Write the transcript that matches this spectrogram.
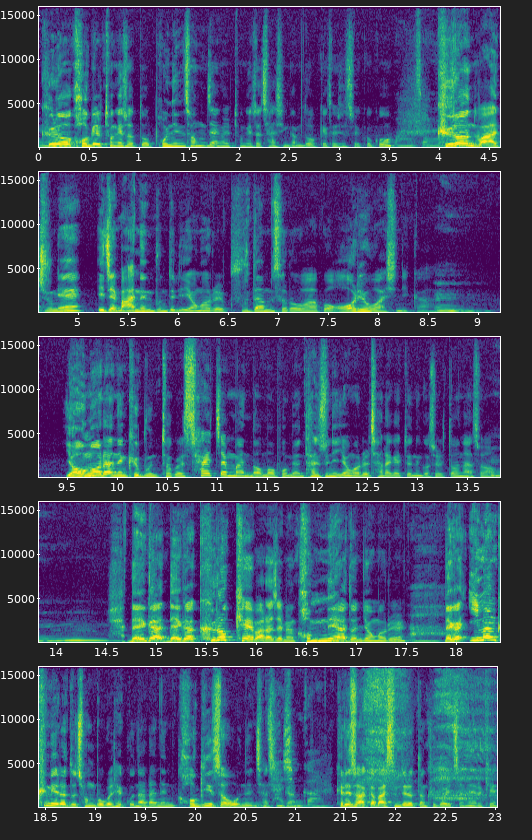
그러 거길 통해서 또 본인 성장을 통해서 자신감도 얻게 되셨을 거고 맞아요. 그런 와중에 이제 많은 분들이 영어를 부담스러워하고 어려워하시니까 음. 영어라는 그 문턱을 살짝만 넘어보면 단순히 영어를 잘하게 되는 것을 떠나서 음. 아, 내가 내가 그렇게 말하자면 겁내하던 영어를 아. 내가 이만큼이라도 정복을 했구나라는 거기서 오는 자신감. 자신감. 그래서 아까 말씀드렸던 그거 있잖아요. 이렇게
